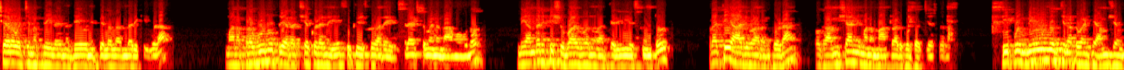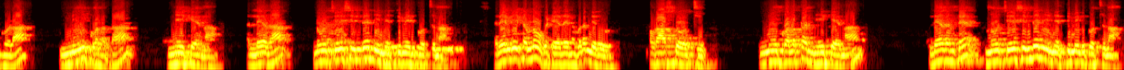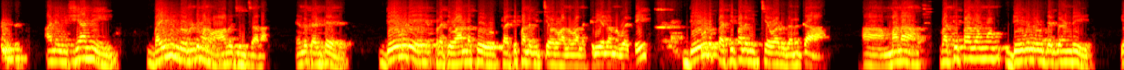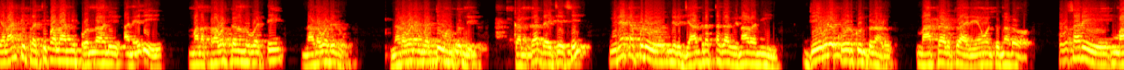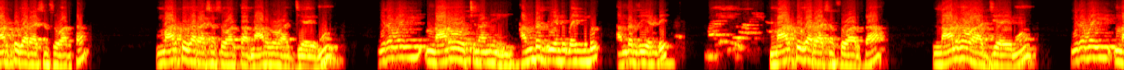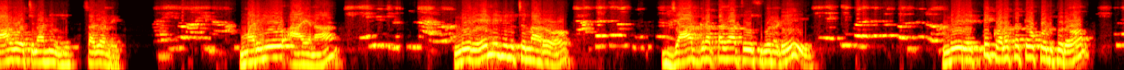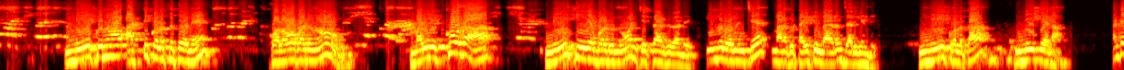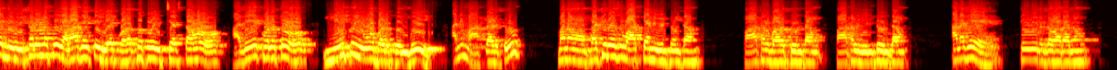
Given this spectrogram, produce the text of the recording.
చేరవచ్చిన ప్రియులైన దేవుని పిల్లలందరికీ కూడా మన ప్రభువును ప్రియ రక్షకుడైన యేసుక్రీస్తు వారి శ్రేష్టమైన నామములో మీ అందరికీ శుభాభివందనలు తెలియజేసుకుంటూ ప్రతి ఆదివారం కూడా ఒక అంశాన్ని మనం మాట్లాడుకుంటూ వచ్చేస్తున్నాం. ఇప్పుడు మీ ముందు వచ్చినటువంటి అంశం కూడా నీ కొలత నీకేనా? లేదా నువ్వు చేసిందే నీ నెత్తి మీదకి వచ్చునా రెండిటల్లో ఒకటి ఏదైనా కూడా మీరు రాసుకోవచ్చు నీ కొలత నీకేనా? లేదంటే నువ్వు చేసిందే నీ నెత్తి మీదకి వచ్చునా అనే విషయాన్ని బైబిల్లో నుండి మనం ఆలోచించాలా? ఎందుకంటే దేవుడే ప్రతి వాళ్ళకు ప్రతిఫలం ఇచ్చేవాడు వాళ్ళ వాళ్ళ క్రియలను బట్టి దేవుడు ప్రతిఫలం ఇచ్చేవాడు గనుక ఆ మన ప్రతిఫలము దేవుని దగ్గర నుండి ఎలాంటి ప్రతిఫలాన్ని పొందాలి అనేది మన ప్రవర్తనను బట్టి నడవడిను. నడవడం బట్టి ఉంటుంది. కనుక దయచేసి వినేటప్పుడు మీరు జాగ్రత్తగా వినాలని దేవుడే కోరుకుంటున్నాడు. మాట్లాడుతూ ఆయన ఏమంటున్నాడో ఒకసారి మార్కు గారు రాసిన సువార్త. మార్కు గారు రాసిన సువార్త నాలుగవ అధ్యాయము. ఇరవై నాలుగవ వచ్చినని అందరు తీయండి బైబిల్ అందరు తీయండి. మార్కు గారు రాసిన సువార్త నాలుగవ అధ్యాయము ఇరవై నాలుగవ వచ్చినాన్ని చదవండి. మరియు ఆయన మీరేమి వినుచున్నారో జాగ్రత్తగా చూసుకొని జాగ్రత్తగా చూసుకునుడి. మీరెట్టి కొలతతో కొలుపురో మీకును అట్టి కొలతతోనే కొలవబడును. మరి ఎక్కువగా నీకియబడును నీకు అని చెప్పాడు చూడండి. ఇందులో నుంచే మనకు టైటిల్ రాయడం జరిగింది. నీ కొలత నీకేనా అంటే నువ్వు ఇతరులకు ఎలాగైతే ఏ కొలతతో ఇచ్చేస్తావో అదే కొలతో నీకు ఇవ్వబడుతుంది అని మాట్లాడుతూ మనం ప్రతిరోజు వాక్యాన్ని వింటుంటాం. పాటలు పాడుతూ ఉంటాం పాటలు వింటూ ఉంటాం. అలాగే టీవీల ద్వారాను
